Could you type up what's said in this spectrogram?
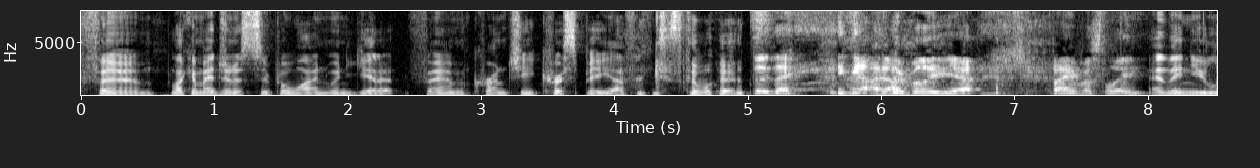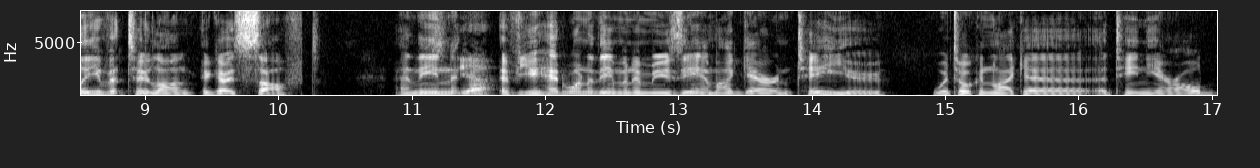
firm, like imagine a super wine when you get it, firm, crunchy, crispy. I think is the words. They, they, yeah, I believe. Yeah, famously. and then you leave it too long, it goes soft. And then Yeah. if you had one of them in a museum, I guarantee you, we're talking like a, a 10 year old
